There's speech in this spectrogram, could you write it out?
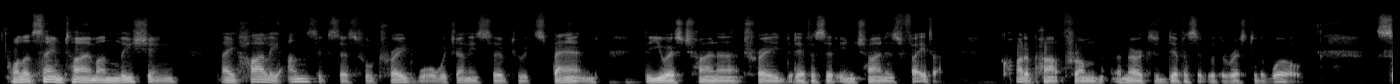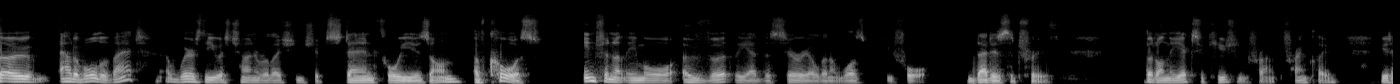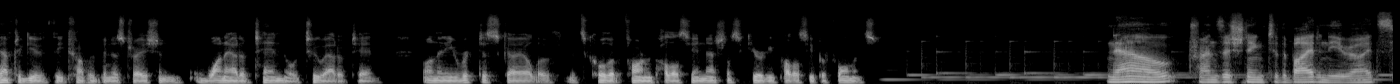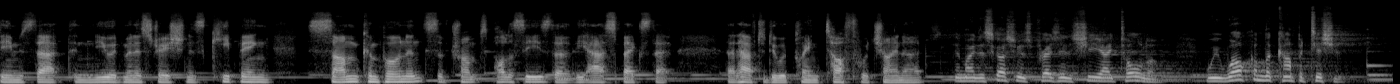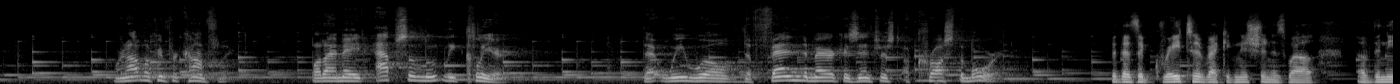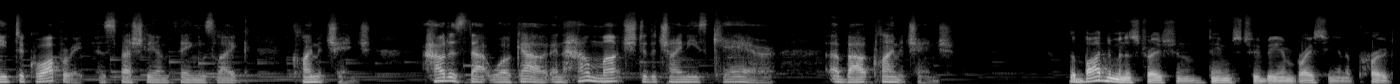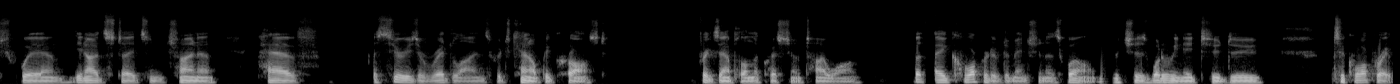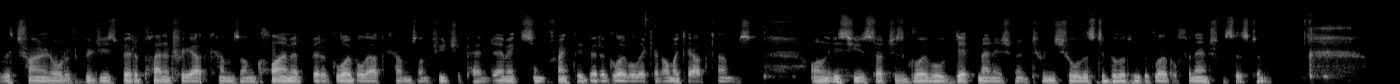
while at the same time unleashing a highly unsuccessful trade war, which only served to expand the US China trade deficit in China's favor, quite apart from America's deficit with the rest of the world. So, out of all of that, where's the US China relationship stand four years on? Of course, infinitely more overtly adversarial than it was before. That is the truth. But on the execution front, frankly, you'd have to give the Trump administration one out of 10 or two out of 10 on any Richter scale of, let's call it foreign policy and national security policy performance. Now, transitioning to the Biden era, it seems that the new administration is keeping some components of Trump's policies, the, the aspects that, that have to do with playing tough with China. In my discussion with President Xi, I told him we welcome the competition. We're not looking for conflict. But I made absolutely clear that we will defend America's interest across the board but there's a greater recognition as well of the need to cooperate, especially on things like climate change. How does that work out, and how much do the Chinese care about climate change? The Biden administration seems to be embracing an approach where the United States and China have a series of red lines which cannot be crossed. For example, on the question of Taiwan, but a cooperative dimension as well, which is what do we need to do to cooperate with China in order to produce better planetary outcomes on climate, better global outcomes on future pandemics, and frankly, better global economic outcomes on issues such as global debt management to ensure the stability of the global financial system.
